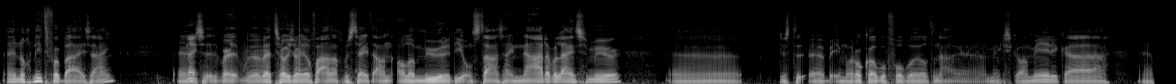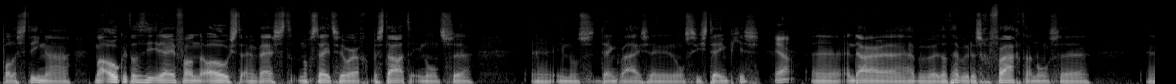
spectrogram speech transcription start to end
eh, nog niet voorbij zijn. Eh, Nee. er werd sowieso heel veel aandacht besteed aan alle muren die ontstaan zijn na de Berlijnse muur. Eh, dus de, eh, in Marokko bijvoorbeeld, nou, ja, Mexico, Amerika, eh, Palestina. Maar ook dat het idee van Oost en West nog steeds heel erg bestaat in ons, in ons denkwijze en in ons systeempjes. Ja, Eh, en daar hebben we, dat hebben we dus gevraagd aan onze eh,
